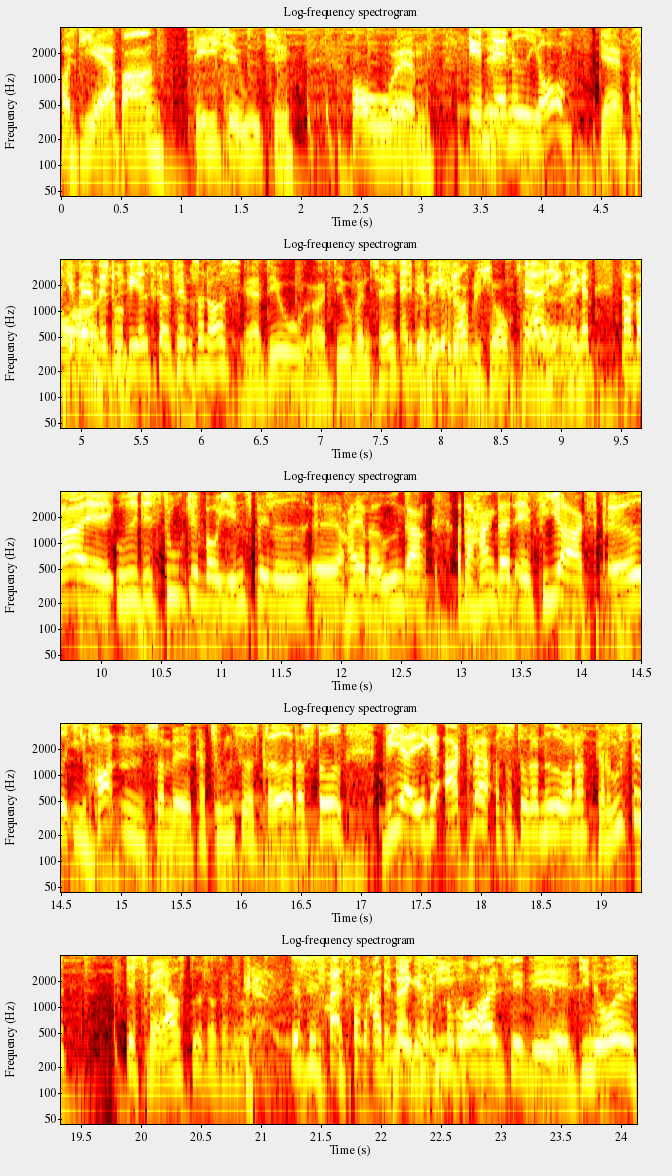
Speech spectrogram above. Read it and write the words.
og de er bare det, de ser ud til. Og øhm, Gendannet i år. Ja, og for skal være med at på slu- Vi elsker 90'erne også. ja, det er jo, og det er jo fantastisk, Ja, det, det skal fedt. nok blive sjovt, tror ja, jeg. helt sikkert. Der var øh, ude i det studie, hvor I indspillede, øh, har jeg været ude en gang, og der hang der et A4-ark skrevet i hånden, som øh, Cartoons havde skrevet, og der stod, vi er ikke Aqua, og så stod der nede under. Kan du huske det? Desværre stod der sådan noget. Det synes jeg faktisk var ret Ja, man skægt kan sige, i det forhold til det, de nåede,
